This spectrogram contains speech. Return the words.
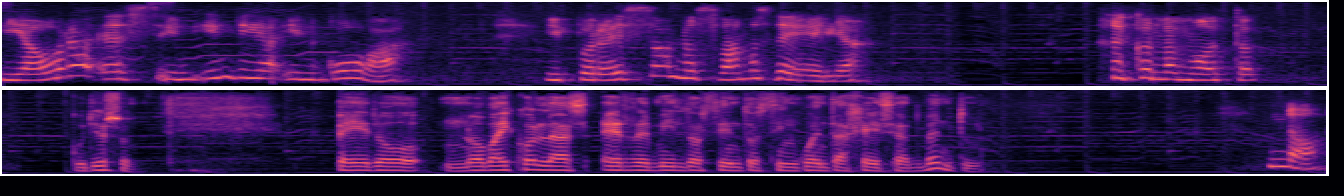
Y ahora es en India, en Goa. Y por eso nos vamos de ella con la moto. Curioso. Pero no vais con las R1250 GS Adventure. No,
